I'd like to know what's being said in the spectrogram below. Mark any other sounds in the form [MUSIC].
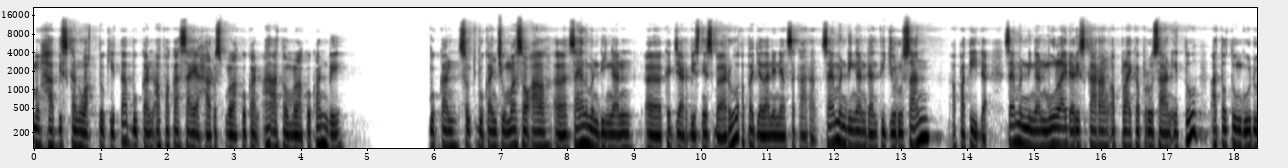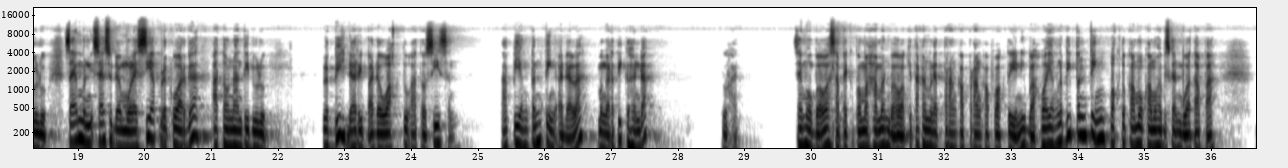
menghabiskan waktu kita bukan apakah saya harus melakukan A atau melakukan B. Bukan bukan cuma soal uh, saya mendingan uh, kejar bisnis baru apa jalanin yang sekarang. Saya mendingan ganti jurusan apa tidak. Saya mendingan mulai dari sekarang apply ke perusahaan itu atau tunggu dulu. Saya saya sudah mulai siap berkeluarga atau nanti dulu. Lebih daripada waktu atau season, tapi yang penting adalah mengerti kehendak Tuhan. Saya mau bawa sampai ke pemahaman bahwa kita akan melihat perangkap-perangkap waktu ini bahwa yang lebih penting waktu kamu kamu habiskan buat apa?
